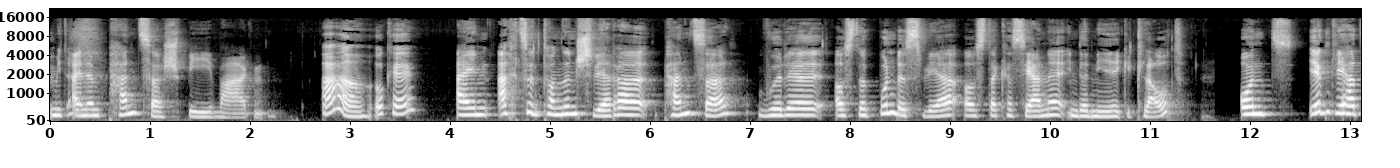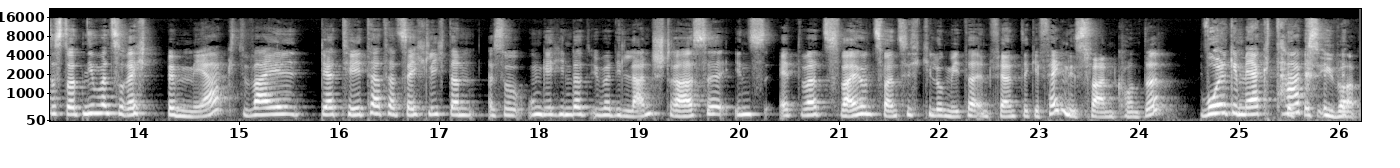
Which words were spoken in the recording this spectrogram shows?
mit einem Panzerspähwagen. Ah, okay. Ein 18 Tonnen schwerer Panzer wurde aus der Bundeswehr aus der Kaserne in der Nähe geklaut. Und irgendwie hat es dort niemand so recht bemerkt, weil der Täter tatsächlich dann also ungehindert über die Landstraße ins etwa 22 Kilometer entfernte Gefängnis fahren konnte. Wohlgemerkt tagsüber.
